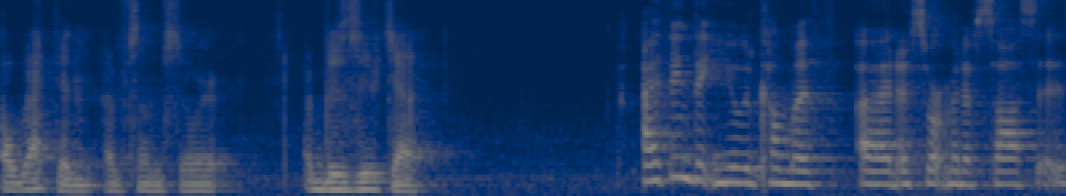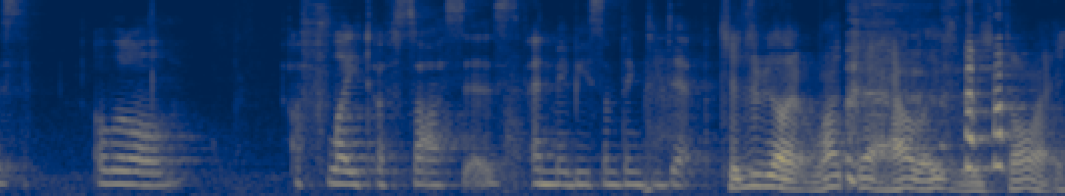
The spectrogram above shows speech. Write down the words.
a weapon of some sort, a bazooka. I think that you would come with an assortment of sauces, a little, a flight of sauces, and maybe something to dip. Kids would be like, "What the hell is this toy?"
